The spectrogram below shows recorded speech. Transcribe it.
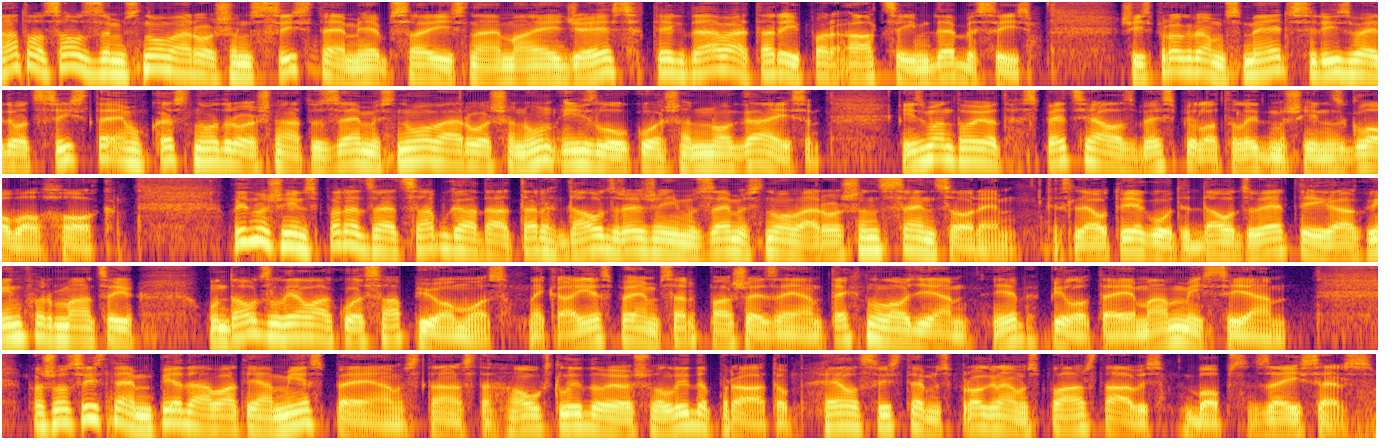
NATO sauszemes novērošanas sistēma, jeb saīsinājumā AGS, tiek dēvēta arī par acīm debesīs. Šīs programmas mērķis ir izveidot sistēmu, kas nodrošinātu zemes novērošanu un izlūkošanu no gaisa, izmantojot speciālas bezpilota lidmašīnas Global Hawk. Lidmašīnas paredzētas apgādāt ar daudz režīmu zemes novērošanas sensoriem, kas ļautu iegūt daudz vērtīgāku informāciju un daudz lielākos apjomos nekā iespējams ar pašreizējām tehnoloģijām jeb pilotējamām misijām. Par šo sistēmu piedāvātajām iespējām stāsta stāsta augstu lidojošo lidaprātu Hela sistēmas programmas pārstāvis Bobs Zeisers.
